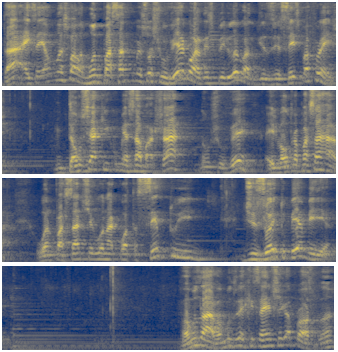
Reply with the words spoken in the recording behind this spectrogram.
Tá? Isso aí é o que nós falamos. O ano passado começou a chover agora, nesse período agora, dia 16 para frente. Então, se aqui começar a baixar, não chover, ele vai ultrapassar rápido. O ano passado chegou na cota 118,66. Vamos lá, vamos ver aqui se a gente chega próximo, né?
